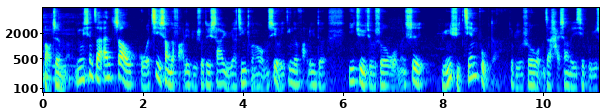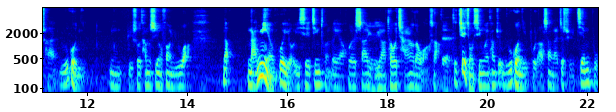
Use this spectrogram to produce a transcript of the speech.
保证了。因为现在按照国际上的法律，比如说对鲨鱼啊、鲸豚啊，我们是有一定的法律的依据，就是说我们是允许兼捕的。就比如说我们在海上的一些捕鱼船，如果你用，比如说他们是用放渔网，那难免会有一些鲸豚类啊或者鲨鱼啊，它会缠绕到网上。对就这种行为，他们就如果你捕捞上来，这属于兼捕，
